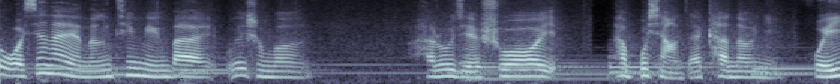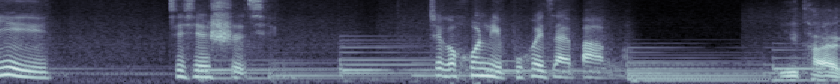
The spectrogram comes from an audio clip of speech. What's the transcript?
我现在也能听明白为什么海璐姐说她不想再看到你回忆这些事情。这个婚礼不会再办了，因为她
